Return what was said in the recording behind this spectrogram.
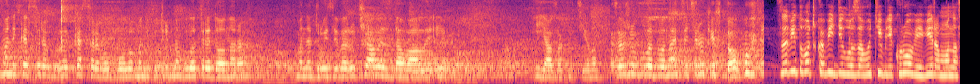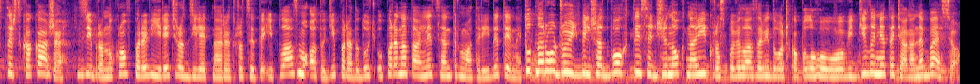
У мене кесарево було, мені потрібно було три донора. Мене друзі виручали, здавали і, і я захотіла. Це вже було 12 років тому. Завідувачка відділу заготівлі крові Віра Монастирська каже, зібрану кров перевірять, розділять на еритроцити і плазму, а тоді передадуть у перинатальний центр матері й дитини. Тут народжують більше двох тисяч жінок на рік, розповіла завідувачка пологового відділення Тетяна Небесьо.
